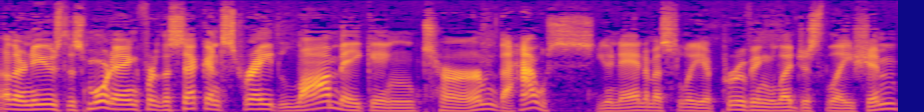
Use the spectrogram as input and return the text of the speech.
Other news this morning for the second straight lawmaking term, the House unanimously approving legislation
